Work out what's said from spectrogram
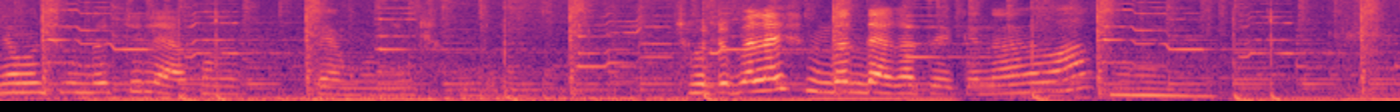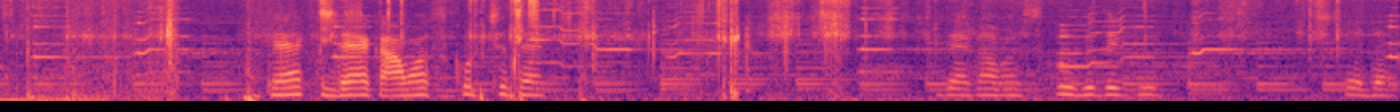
যেমন সুন্দর ছিল এখন তেমনই সুন্দর। ছোটবেলায় সুন্দর মা। দেখ দেখ আওয়াজ করছে দেখ। দেখ আওয়াজ করবে দেখি এ দেখ।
